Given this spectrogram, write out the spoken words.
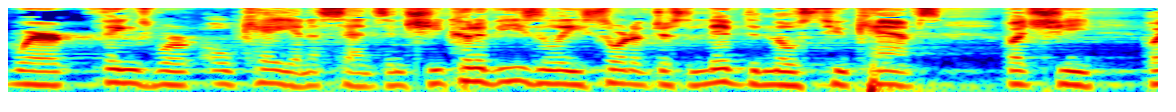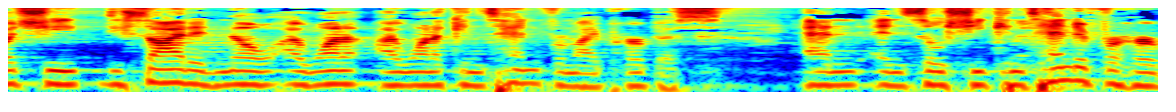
where things were okay in a sense and she could have easily sort of just lived in those two camps, but she, but she decided, no, I want to, I want to contend for my purpose. And, and so she contended for her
